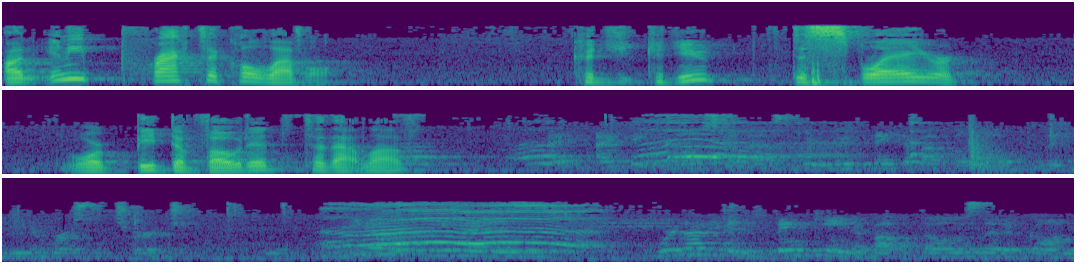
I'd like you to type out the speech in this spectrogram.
on any practical level, could you, could you display or, or be devoted to that love? I, I think most of us, when we think about the, universal church, we don't even, we're not even thinking about those that have gone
